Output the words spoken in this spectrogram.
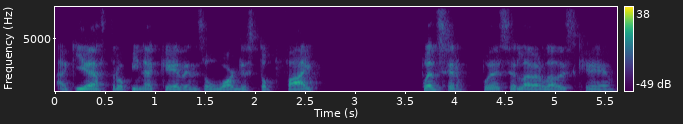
Aquí Astro opina que Denzel Ward es top 5. Puede ser, puede ser. La verdad es que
